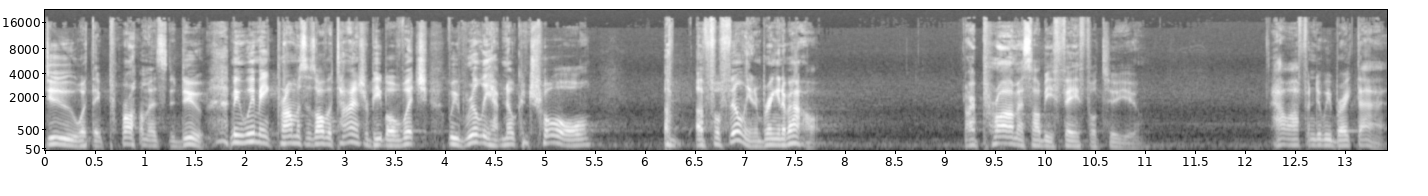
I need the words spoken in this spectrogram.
do what they promise to do. I mean, we make promises all the time for people of which we really have no control of, of fulfilling and bringing about. I promise I'll be faithful to you. How often do we break that?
